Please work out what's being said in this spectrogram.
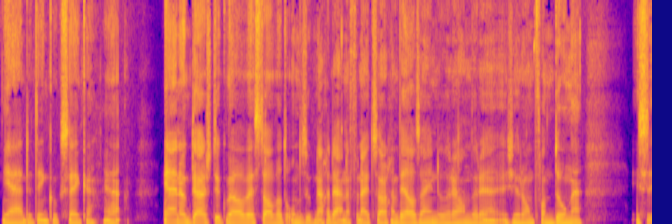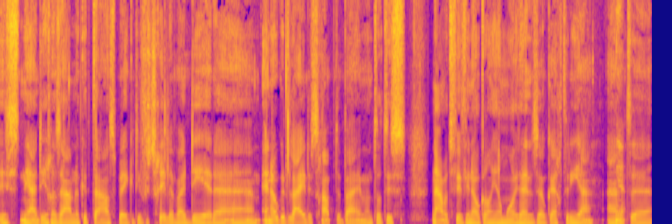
Ja, dat denk ik ook zeker. Ja. Ja, en ook daar is natuurlijk wel best al wat onderzoek naar gedaan. vanuit Zorg en Welzijn door andere, Jerome van Dongen. Is, is ja, die gezamenlijke taal spreken, die verschillen waarderen. Uh, en ook het leiderschap erbij. Want dat is, nou, wat Vivian ook al heel mooi zijn, dat is ook echt Ria aan te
